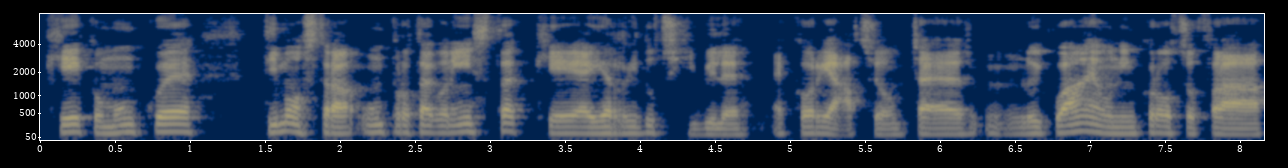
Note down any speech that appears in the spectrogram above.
che comunque ti mostra un protagonista che è irriducibile, è coriaceo, cioè lui qua è un incrocio fra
